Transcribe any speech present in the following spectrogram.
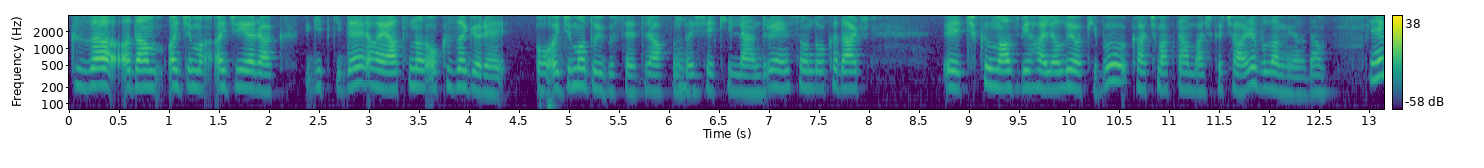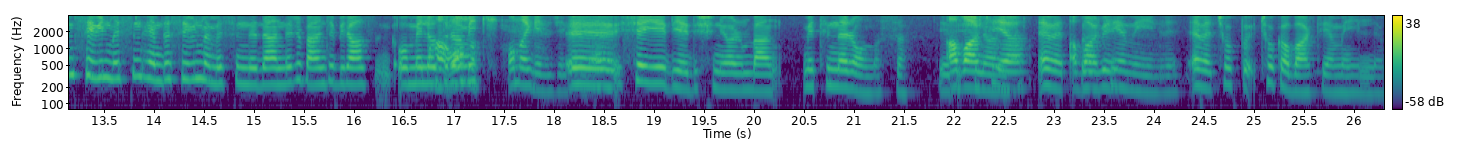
kıza adam acıma acıyarak gitgide hayatını o kıza göre o acıma duygusu etrafında Hı. şekillendiriyor. En sonunda o kadar e, çıkılmaz bir hal alıyor ki bu kaçmaktan başka çare bulamıyor adam. Hem sevilmesin hem de sevilmemesin nedenleri bence biraz o melodramik ha, ona, ona gelecek. E, evet. şeyi diye düşünüyorum ben metinler olması diye abartıya, Evet, abartıya bir, meyilli. Evet, çok çok abartıya meyilli.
